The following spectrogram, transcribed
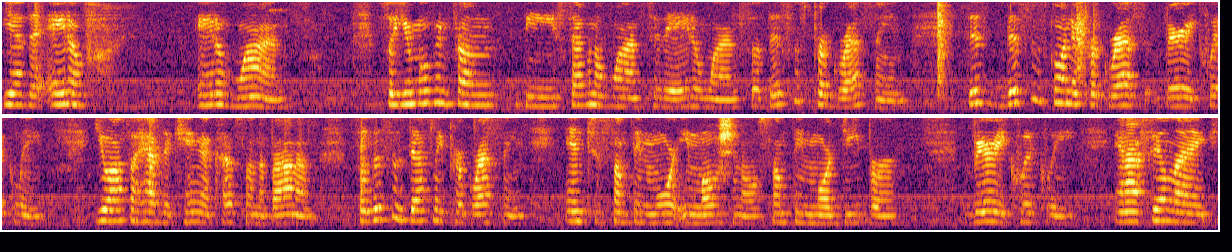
Yeah, the eight of eight of wands. So you're moving from the seven of wands to the eight of wands. So this is progressing. This this is going to progress very quickly. You also have the King of Cups on the bottom. So this is definitely progressing into something more emotional, something more deeper very quickly. And I feel like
